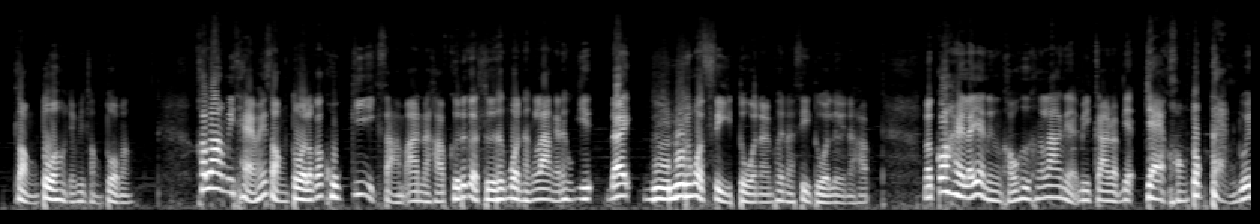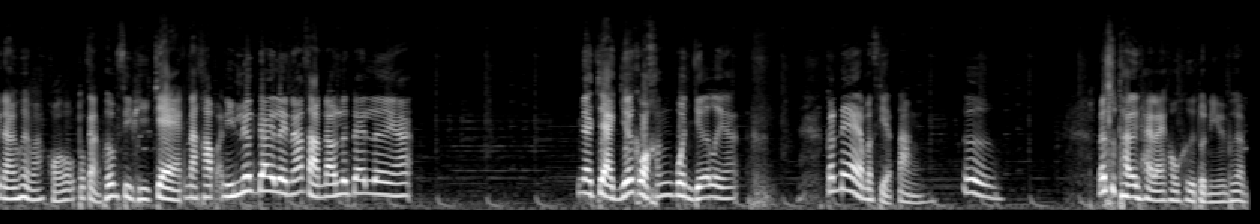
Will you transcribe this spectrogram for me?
1 2 ตัวผมจะผิด2ตัวมั้ง ข้างล่างมีแถมให้ 2 ตัวแล้วก็คุกกี้อีก 3 อันนะครับ คือถ้าเกิดซื้อทั้งบนทั้งล่างได้คุกกี้ได้ดูลูทั้งหมด 4 ตัวนะเพื่อนนะ4ตัวเลยนะครับแล้วก็ไฮไลท์อย่างหนึ่งของเขาคือข้างล่างเนี่ยมีการแบบเนี่ยแจกของตกแต่งด้วยนะเพื่อนไหมของตกแต่งเพิ่ม CP แจกนะครับอันนี้เลือกได้เลยนะสามดาวเลือกได้เลยฮะเนี่ยแจกเยอะกว่าข้างบนเยอะเลยฮะก็แน่มันเสียตังค์เออ แล้วสุดท้ายเลยไฮไลท์เขาคือตัวนี้เพื่อน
